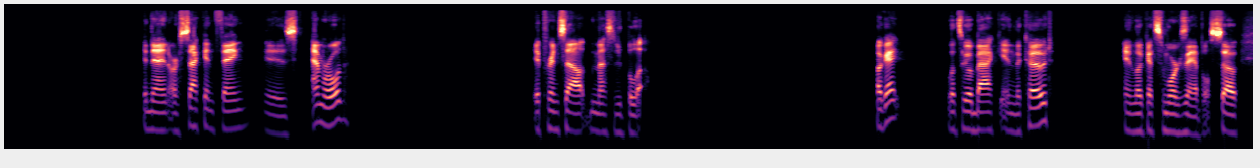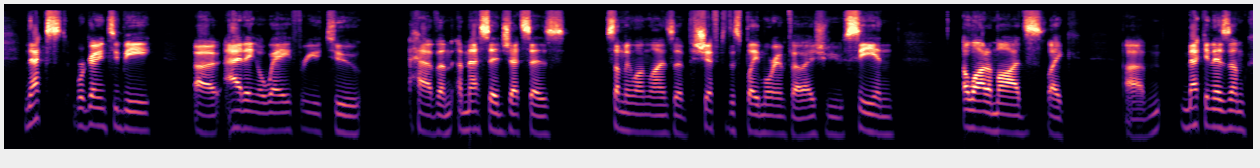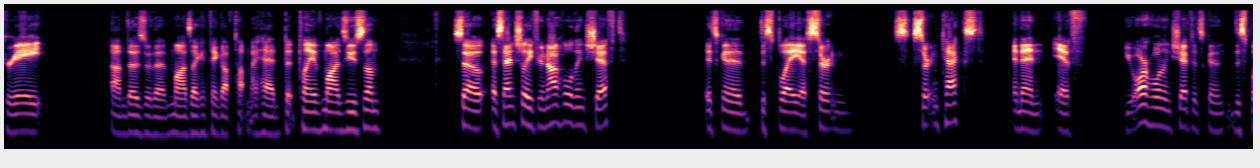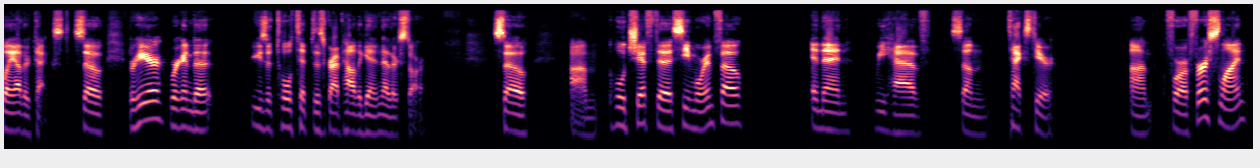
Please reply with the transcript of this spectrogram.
And then our second thing is emerald it prints out the message below. Okay, let's go back in the code and look at some more examples. So next, we're going to be uh, adding a way for you to have a, a, message that says something along the lines of shift display more info as you see in a lot of mods like uh, Mekanism, Create. Um, those are the mods I can think off top of my head, but plenty of mods use them. So essentially, if you're not holding shift, it's going to display a certain certain text. And then if you are holding shift, it's going to display other text. So for here, we're going to use a tooltip to describe how to get another star. So um, hold shift to see more info. And then we have some text here Um, for our first line,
